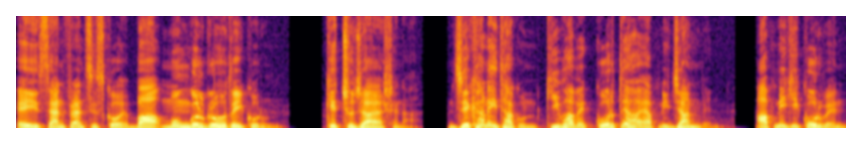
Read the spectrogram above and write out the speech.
এই স্যান ফ্রান্সিসকোয় বা মঙ্গল গ্রহতেই করুন। কিচ্ছু যায় আসে না। যেখানেই থাকুন, কীভাবে করতে হয় আপনি জানবেন। আপনি কি করবেন?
